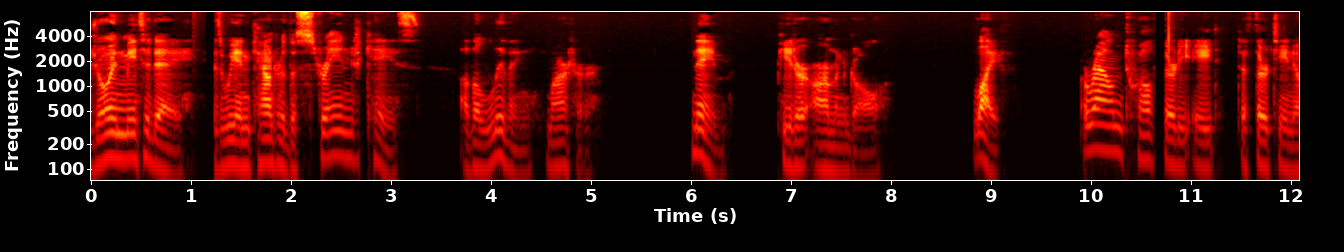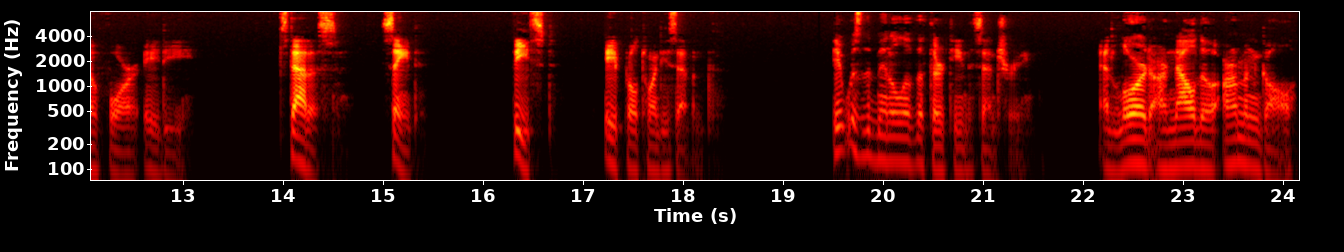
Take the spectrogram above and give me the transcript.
Join me today as we encounter the strange case of a living martyr. Name Peter Armengol. Life around 1238 to 1304 AD. Status Saint. Feast April 27th. It was the middle of the 13th century, and Lord Arnaldo Armengol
